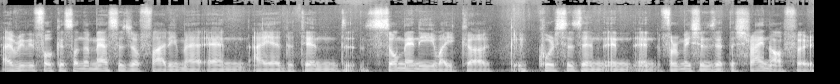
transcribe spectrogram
I really focused on the message of Fatima, and I had attended so many like uh, courses and, and, and, formations that the shrine offer.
